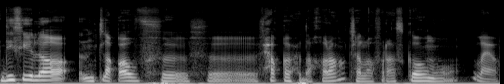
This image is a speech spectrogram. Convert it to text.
d'ici là نتلاقاو في, في, حلقة واحدة أخرى. تهلاو في راسكم والله يعاون.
